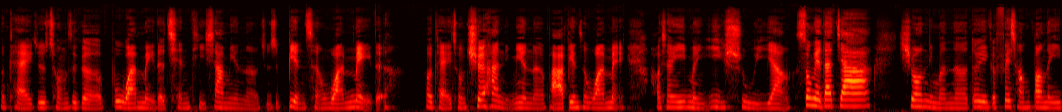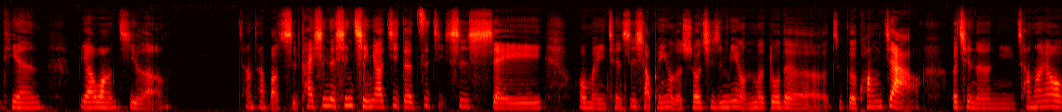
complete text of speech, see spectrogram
OK，就是从这个不完美的前提下面呢，就是变成完美的。OK，从缺憾里面呢，把它变成完美，好像一门艺术一样，送给大家。希望你们呢都有一个非常棒的一天，不要忘记了，常常保持开心的心情，要记得自己是谁。我们以前是小朋友的时候，其实没有那么多的这个框架。而且呢，你常常要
